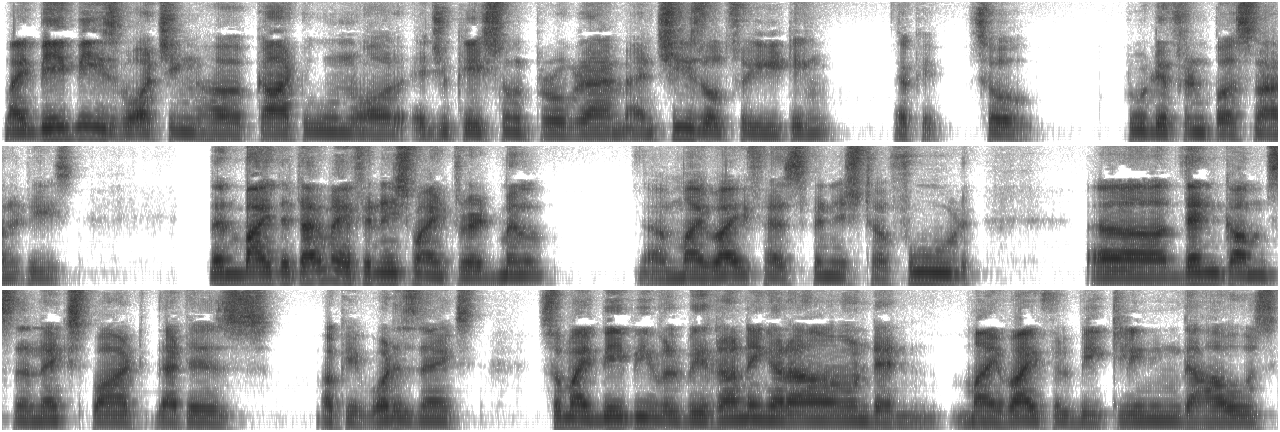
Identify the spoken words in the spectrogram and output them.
My baby is watching her cartoon or educational program and she's also eating. Okay, so two different personalities. Then by the time I finish my treadmill, uh, my wife has finished her food. Uh, then comes the next part that is, okay, what is next? So my baby will be running around and my wife will be cleaning the house.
